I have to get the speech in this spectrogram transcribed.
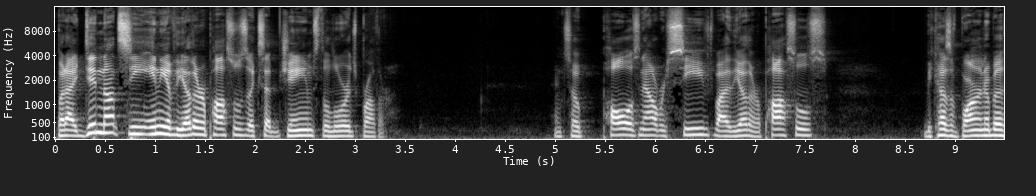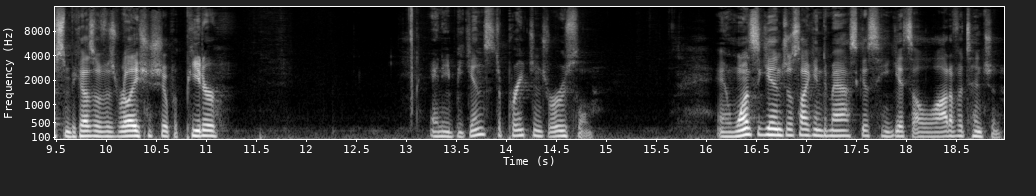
But I did not see any of the other apostles except James, the Lord's brother. And so Paul is now received by the other apostles because of Barnabas and because of his relationship with Peter. And he begins to preach in Jerusalem. And once again, just like in Damascus, he gets a lot of attention.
